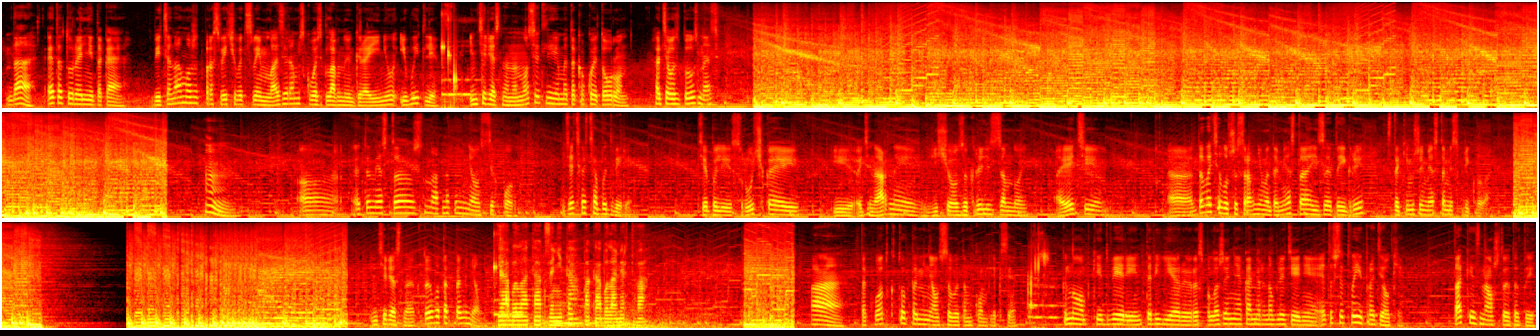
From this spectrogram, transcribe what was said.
Да, эта турель не такая. Ведь она может просвечивать своим лазером сквозь главную героиню и Уитли. Интересно, наносит ли им это какой-то урон? Хотелось бы узнать. Хм. А, это место знатно поменялось с тех пор взять хотя бы двери. Те были с ручкой и одинарные, еще закрылись за мной. А эти... А, давайте лучше сравним это место из этой игры с таким же местом из приквела. Интересно, кто его так поменял? Я была так занята, пока была мертва. А, так вот, кто поменялся в этом комплексе. Кнопки, двери, интерьеры, расположение камер наблюдения — это все твои проделки. Так и знал, что это ты.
